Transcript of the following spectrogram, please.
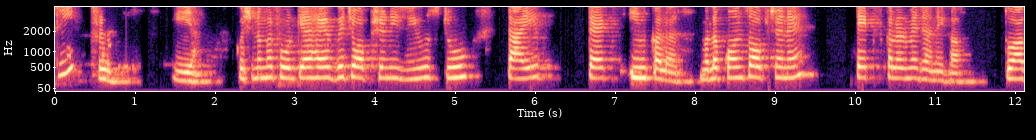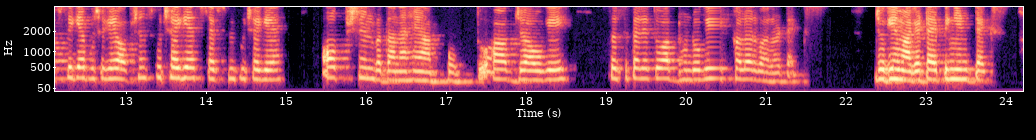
Three. थ्री या क्वेश्चन नंबर फोर क्या है? Which option is use to type text in colour मतलब कौन सा ऑप्शन है? टेक्स्ट कलर में जाने का। तो आपसे क्या पूछा गया? ऑप्शंस पूछा गया स्टेप्स भी पूछा गया। ऑप्शन बताना है आपको। तो आप जाओगे, सबसे पहले तो आप ढूंढोगे कलर वाला टेक्स्ट जो कि हम आगे टाइपिंग इन टेक्स्ट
